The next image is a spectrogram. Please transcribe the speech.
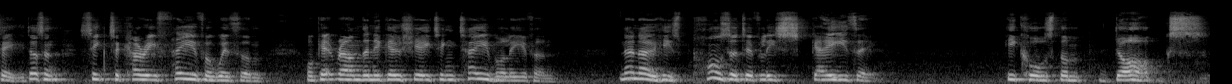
he? He doesn't seek to curry favour with them or get round the negotiating table, even. No, no, he's positively scathing. He calls them dogs.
